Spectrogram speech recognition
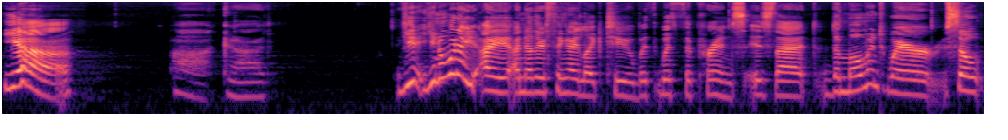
Yeah. Oh God. You, you know what I, I another thing I like too with with the prince is that the moment where so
